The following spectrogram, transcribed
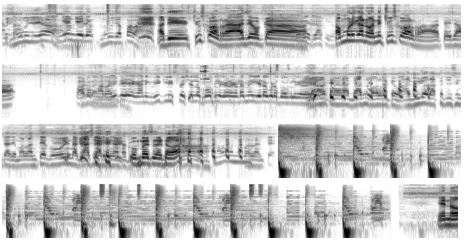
అంత. నువ్వు చేయ. ఏం చేయలేం. నువ్వు చెప్పాలా? అది చూసుకోవాలరా ఏ ఒక తమ్ముడిగా నువ్వు అన్ని చూసుకోవాలరా తేజ. పాపం మా రవితేజ గానికి వీక్లీ స్పెషల్లో బోకులు కడగడమే ఈడ కూడా బోకులు కడగడం జాగ్రత్త నాయనా, గ్లాసులు పగలగొట్టావు. ఆ వీడియోలో అక్క చూసింటది మళ్ళీ అంతే గోవింద గ్లాసులు అడిగినట్టు కొమ్మేసినట్టవా? మళ్ళీ అంతే. ఏ నో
